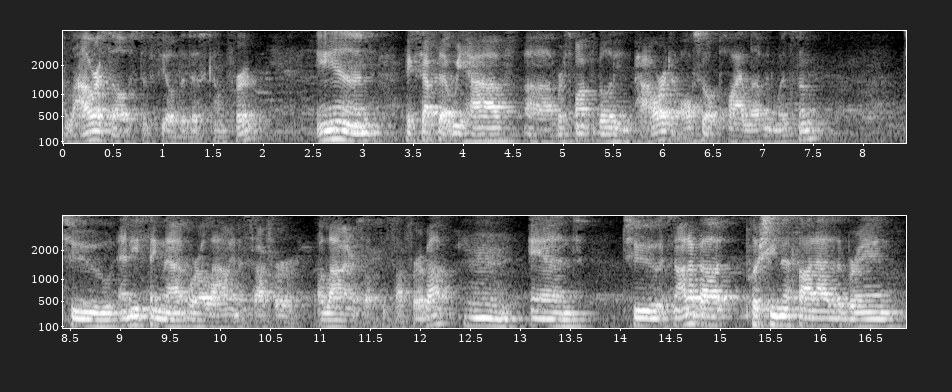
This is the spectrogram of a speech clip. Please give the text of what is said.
allow ourselves to feel the discomfort, and accept that we have uh, responsibility and power to also apply love and wisdom to anything that we're allowing to suffer, allowing ourselves to suffer about, and to it's not about pushing the thought out of the brain.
